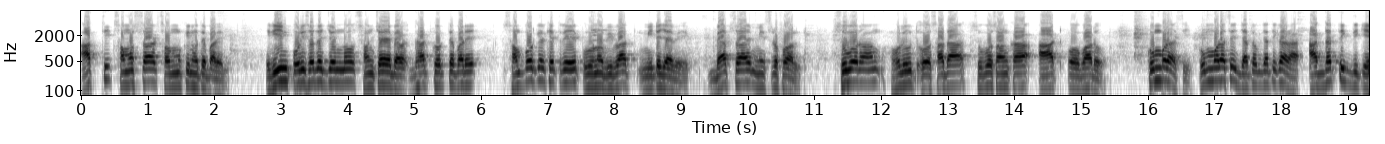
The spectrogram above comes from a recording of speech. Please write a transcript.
আর্থিক সমস্যার সম্মুখীন হতে পারেন। ঋণ পরিশোধের জন্য সঞ্চয়ে ব্যাঘাত করতে পারে। সম্পর্কের ক্ষেত্রে পুরনো বিবাদ মিটে যাবে। ব্যবসায় মিশ্র ফল। শুভ রং, হলুদ ও সাদা, শুভ সংখ্যা আট ও বারো। কুম্ভ রাশি। কুম্ভ রাশির জাতক জাতিকারা আধ্যাত্মিক দিকে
